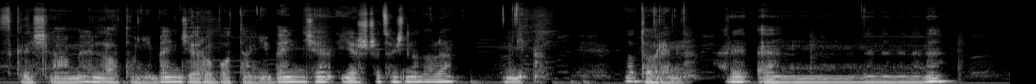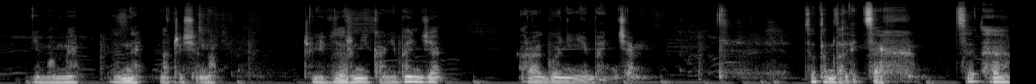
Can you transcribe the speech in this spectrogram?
Skreślamy, lato nie będzie, robota nie będzie. Jeszcze coś na dole? Nie. No to ren. Ry, mamy n, znaczy się no. Czyli wzornika nie będzie, ragoni nie będzie. Co tam dalej? Cech. C, E,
